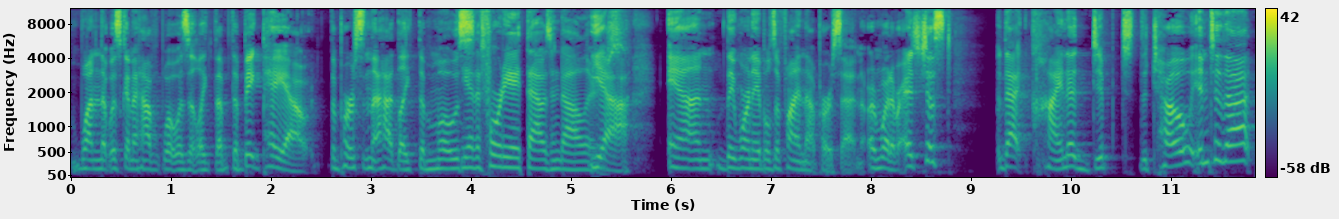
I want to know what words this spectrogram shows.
one that was going to have what was it like the the big payout, the person that had like the most Yeah, the $48,000. yeah. And they weren't able to find that person or whatever. It's just that kind of dipped the toe into that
